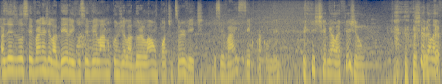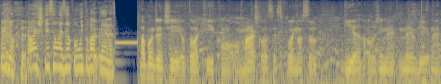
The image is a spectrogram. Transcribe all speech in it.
Às vezes você vai na geladeira e você vê lá no congelador lá um pote de sorvete. E você vai seco pra comer e chega lá é feijão. chega lá é feijão. Eu acho que esse é um exemplo muito bacana. Tá bom, gente, eu tô aqui com o Marcos, esse foi nosso guia hoje, meio guia, né,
